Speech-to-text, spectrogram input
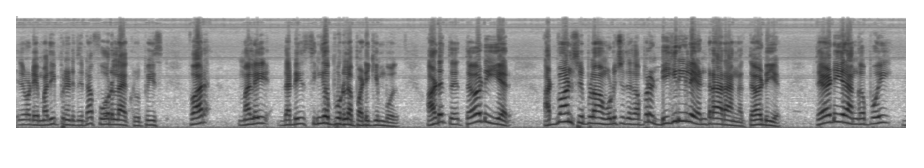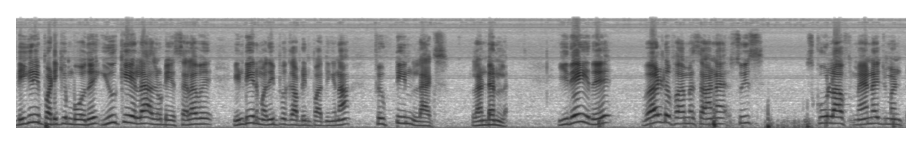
இதனுடைய மதிப்பு எடுத்துக்கிட்டால் four lakh rupees formally that is Singapore படிக்கும்போது. அடுத்து தேர்ட் இயர் அட்வான்ஸ் டிப்ளமா முடிச்சதுக்கப்புறம் டிகிரியில் என்ட்ராறாங்க தேர்ட் இயர் தேர்ட் இயர் அங்கே போய் டிகிரி படிக்கும்போது யூகேயில் அதனுடைய செலவு இந்தியன் மதிப்புக்கு அப்படின்னு பார்த்தீங்கன்னா ஃபிஃப்டீன் லேக்ஸ் லண்டனில். இதே இது வேர்ல்டு ஃபேமஸான சுவிஸ் ஸ்கூல் ஆஃப் மேனேஜ்மெண்ட்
